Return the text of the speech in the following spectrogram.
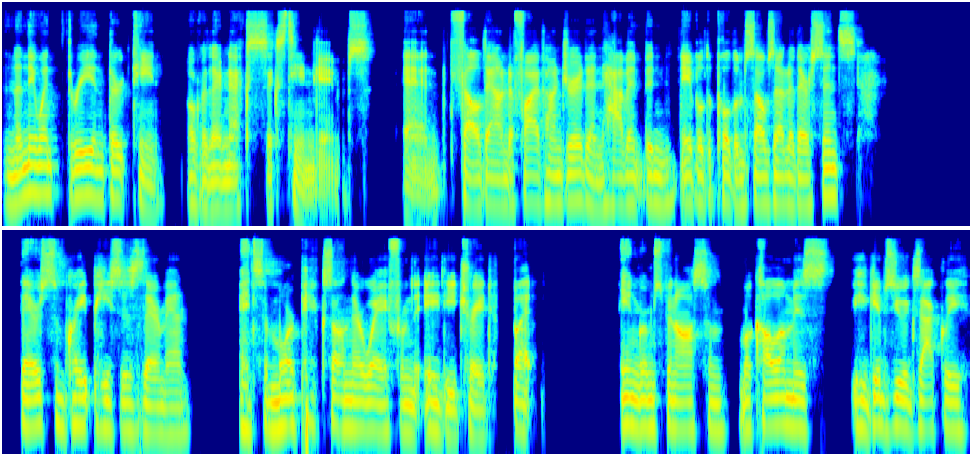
And then they went 3 and 13 over their next 16 games and fell down to 500 and haven't been able to pull themselves out of there since. There's some great pieces there, man. And some more picks on their way from the AD trade. But Ingram's been awesome. McCollum is he gives you exactly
